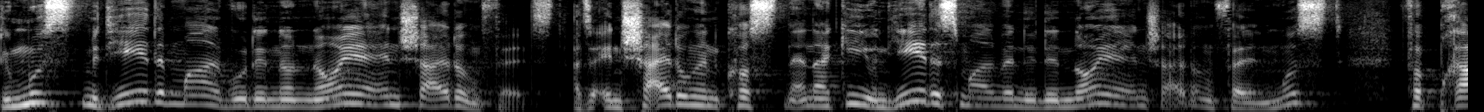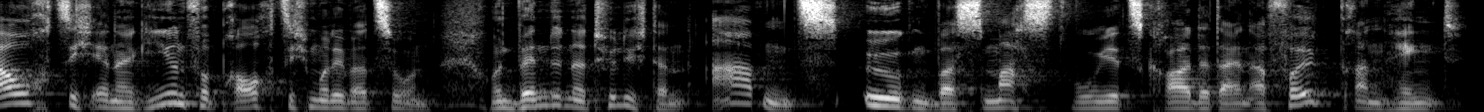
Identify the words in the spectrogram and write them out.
du musst mit jedem Mal, wo du eine neue Entscheidung fällst, also Entscheidungen kosten Energie und jedes Mal, wenn du eine neue Entscheidung fällen musst, verbraucht sich Energie und verbraucht sich Motivation. Und wenn du natürlich dann abends irgendwas machst, wo jetzt gerade dein Erfolg dran hängt,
